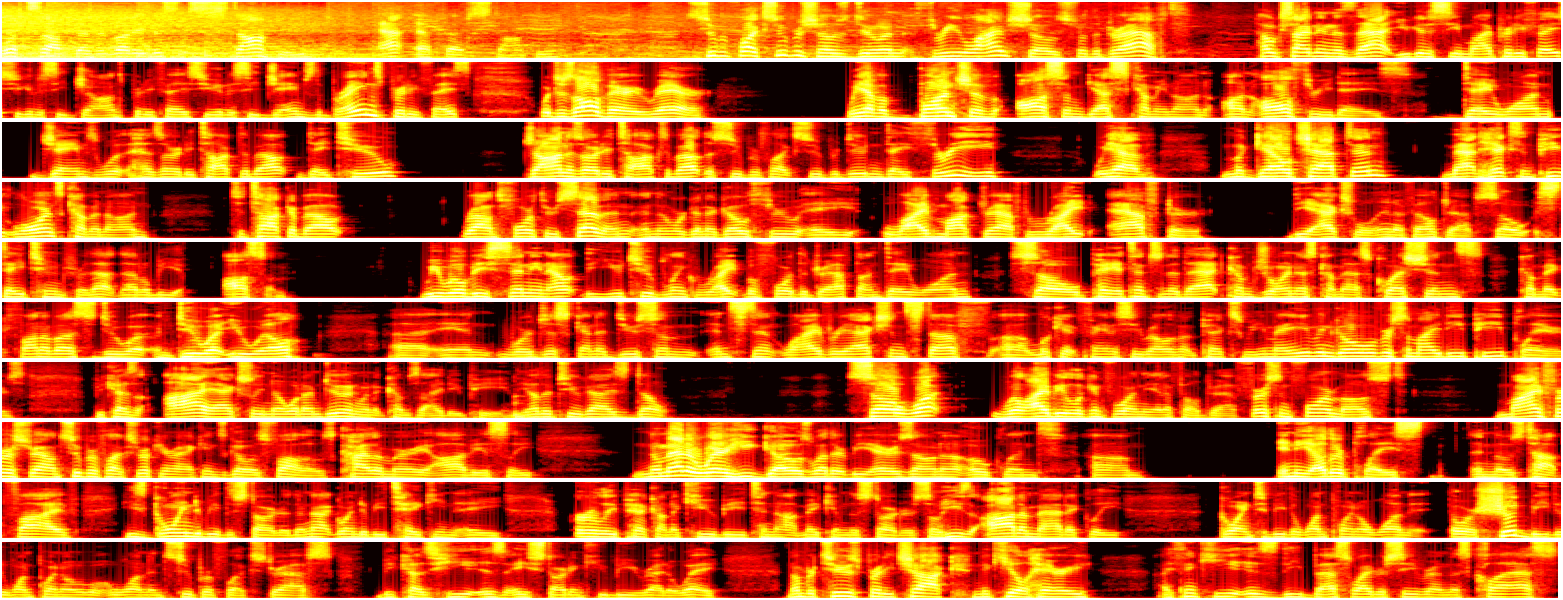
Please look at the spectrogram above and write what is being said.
What's up, everybody? This is Stompy at FF Stompy. Superflex Super Show's doing three live shows for the draft. How exciting is that? You get to see my pretty face, you get to see John's pretty face, you get to see James the Brain's pretty face, which is all very rare. We have a bunch of awesome guests coming on on all three days. Day one, James has already talked about. Day two, John has already talked about the Superflex Super Dude. And day three, we have Miguel Chapton, Matt Hicks, and Pete Lawrence coming on to talk about rounds four through seven. And then we're going to go through a live mock draft right after the actual NFL draft. So stay tuned for that. That'll be awesome. We will be sending out the YouTube link right before the draft on day one. So pay attention to that. Come join us. Come ask questions. Come make fun of us. Do what do what you will. Uh, and we're just going to do some instant live reaction stuff, uh, look at fantasy relevant picks. We may even go over some IDP players because I actually know what I'm doing when it comes to IDP. The other two guys don't. So, what will I be looking for in the NFL draft? First and foremost, my first round Superflex rookie rankings go as follows Kyler Murray, obviously. No matter where he goes, whether it be Arizona, Oakland, um, any other place in those top five, he's going to be the starter. They're not going to be taking a early pick on a QB to not make him the starter. So he's automatically going to be the 1.01 or should be the 1.01 in Superflex drafts because he is a starting QB right away. Number two is pretty chalk. N'Keal Harry. I think he is the best wide receiver in this class.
